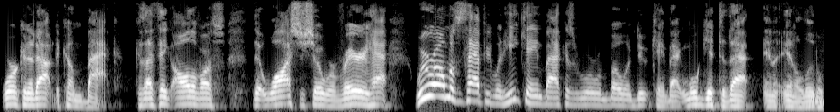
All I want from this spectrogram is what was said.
working it out to come back, because I think all of us that watched the show were very happy. We were almost as happy when he came back as we were when Bo and Duke came back, and we'll get to that in, in a little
